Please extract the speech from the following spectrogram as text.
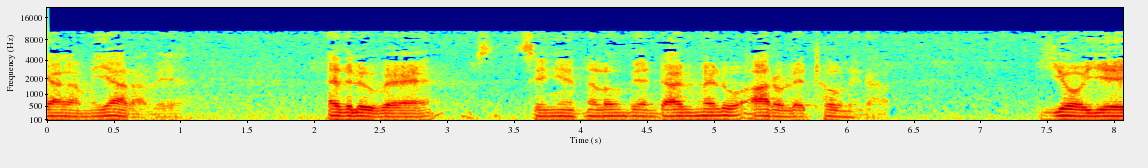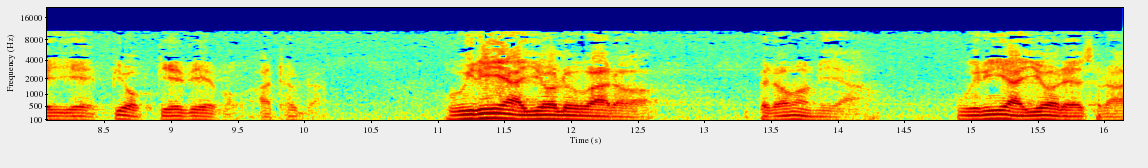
ရားကမရတာပဲအဲ့ဒါလိုပဲ စင်ရင်နှလုံးသွင်းဒါပေမဲ့လို့အားတော့လဲထုံနေတာရော့ရဲရဲပျော့ပြဲပြဲပေါ့အထုတ်တာဝိရိယရော့လို့ကတော့ဘယ်တော့မှမရဝိရိယရော့တယ်ဆိုတာ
